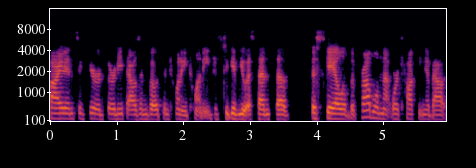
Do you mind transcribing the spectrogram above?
Biden secured 30,000 votes in 2020, just to give you a sense of the scale of the problem that we're talking about.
